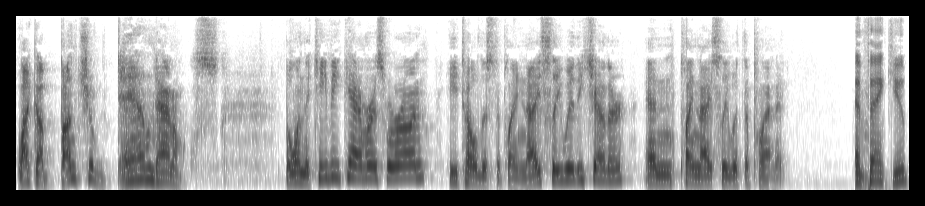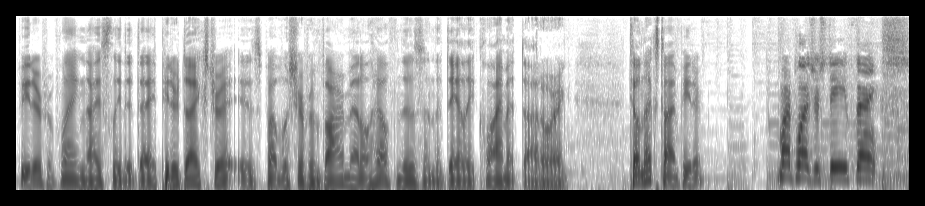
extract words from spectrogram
like a bunch of damned animals. But when the TV cameras were on, he told us to play nicely with each other and play nicely with the planet. And thank you, Peter, for playing nicely today. Peter Dykstra is publisher of Environmental Health News and thedailyclimate.org. Till next time, Peter. My pleasure, Steve. Thanks.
